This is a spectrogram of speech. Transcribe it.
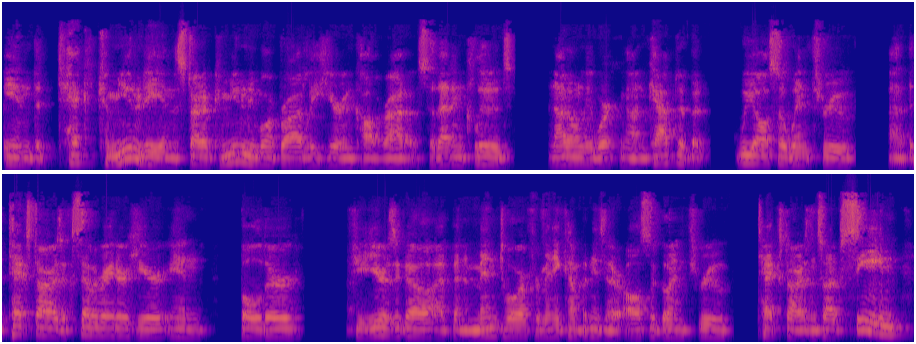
in the tech community and the startup community more broadly here in Colorado. So that includes not only working on Kapta, but we also went through uh, the Techstars Accelerator here in Boulder a few years ago. I've been a mentor for many companies that are also going through Techstars. And so I've seen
